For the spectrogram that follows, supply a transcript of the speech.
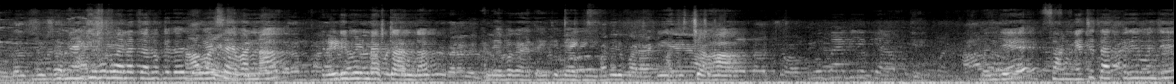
noodles Maggi बनवायला चालू केलं दोघे साहेबांना रेडीमेड नाश्ता आणला. आणि हे बघा आता इथे मॅगी. पनीर पराठे आणि चहा. म्हणजे सांगण्याचे तात्पर्य म्हणजे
